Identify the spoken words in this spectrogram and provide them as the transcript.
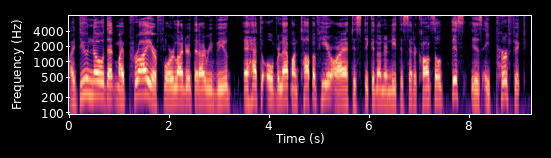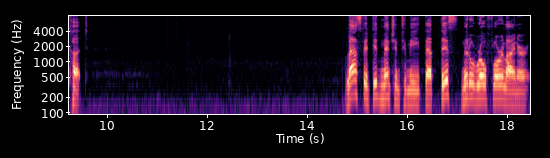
I do know that my prior floor liner that I reviewed, it had to overlap on top of here or I had to stick it underneath the center console. This is a perfect cut. Lasfit did mention to me that this middle row floor liner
